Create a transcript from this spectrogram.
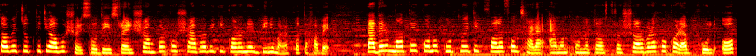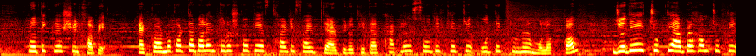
তবে চুক্তিটি অবশ্যই সৌদি ইসরায়েল সম্পর্ক স্বাভাবিকীকরণের বিনিময়ে হতে হবে। তাদের মতে, কোনো কূটনৈতিক ফলাফল ছাড়া এমন উন্নত অস্ত্র সরবরাহ করা ভুল ও প্রতিক্রিয়াশীল হবে। এক কর্মকর্তা বলেন, তুরস্ককে এফ থার্টি ফাইভ দেওয়ার বিরোধিতা থাকলেও সৌদির ক্ষেত্রে উদ্বেগ তুলনামূলক কম। যদি এই চুক্তি আব্রাহাম চুক্তির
